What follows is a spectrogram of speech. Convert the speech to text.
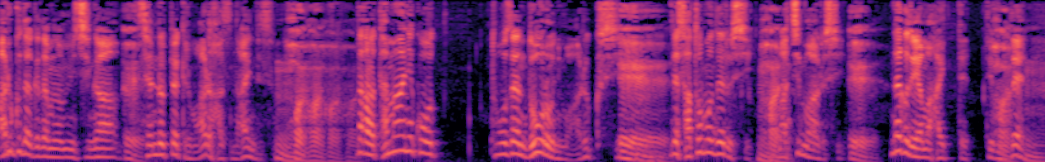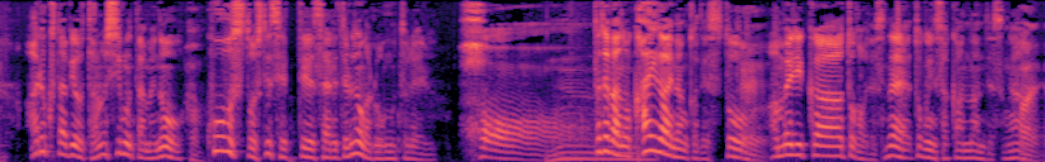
歩くだけの道がええ。1600キロもあるはずないんですよ。はいはいはいはい。だからたまにこう、当然道路にも歩くし、ええ。で、里も出るし、はい。街もあるし、ええ。だけど山入ってっていうので、はい。歩く旅を楽しむためのコースとして設定されてるのがロングトレイル。は例えばあの海外なんかですと、ええアメリカとかはですね、特に盛んなんですが、はい。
